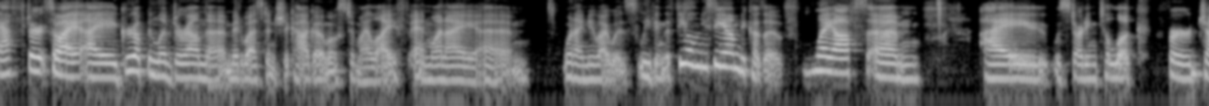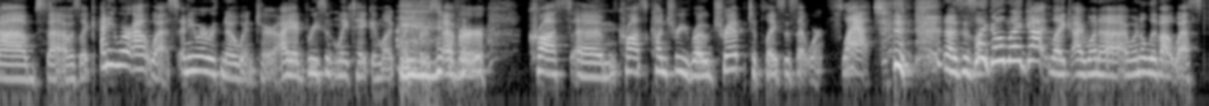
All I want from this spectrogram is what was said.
after so I, I, grew up and lived around the midwest in chicago most of my life and when i um, when i knew i was leaving the field museum because of layoffs um, i was starting to look for jobs that I was like anywhere out west, anywhere with no winter. I had recently taken like my first ever cross um cross country road trip to places that weren't flat. and I was just like, oh my god, like I wanna I wanna live out west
